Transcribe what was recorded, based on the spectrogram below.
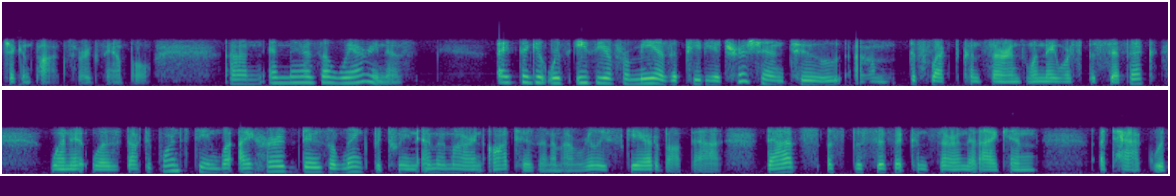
chickenpox for example um, and there's a wariness I think it was easier for me as a pediatrician to um, deflect concerns when they were specific. When it was Dr. Bornstein, what I heard there's a link between MMR and autism, I'm really scared about that. That's a specific concern that I can attack with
